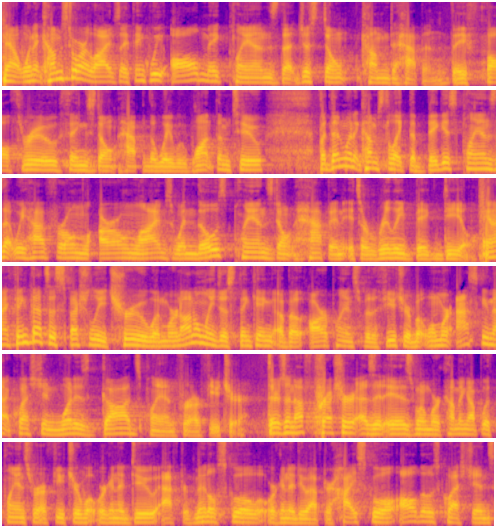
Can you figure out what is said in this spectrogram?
Now, when it comes to our lives, I think we all make plans that just don't come to happen. They fall through, things don't happen the way we want them to. But then when it comes to like the biggest plans that we have for own, our own lives, when those plans don't happen, it's a really big deal. And I think that's especially true when we're not only just thinking about our plans for the future, but when we're asking that question, what is God's plan for our future? There's enough pressure as it is when we're coming up with plans for our future, what we're going to do after middle school, what we're going to do after high school, all those questions.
